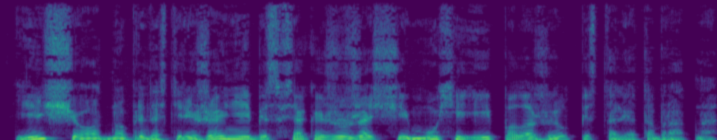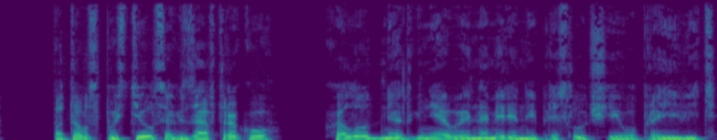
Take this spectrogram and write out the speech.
— еще одно предостережение без всякой жужжащей мухи и положил пистолет обратно. Потом спустился к завтраку, холодный от гнева и намеренный при случае его проявить.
